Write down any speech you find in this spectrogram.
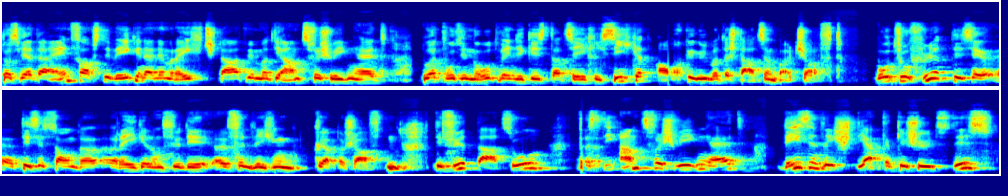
Das wäre der einfachste Weg in einem Rechtsstaat, wenn man die Amtsverschwiegenheit dort, wo sie notwendig ist, tatsächlich sichert, auch gegenüber der Staatsanwaltschaft. Wozu führt diese, äh, diese Sonderregelung für die öffentlichen Körperschaften? Die führt dazu, dass die Amtsverschwiegenheit wesentlich stärker geschützt ist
